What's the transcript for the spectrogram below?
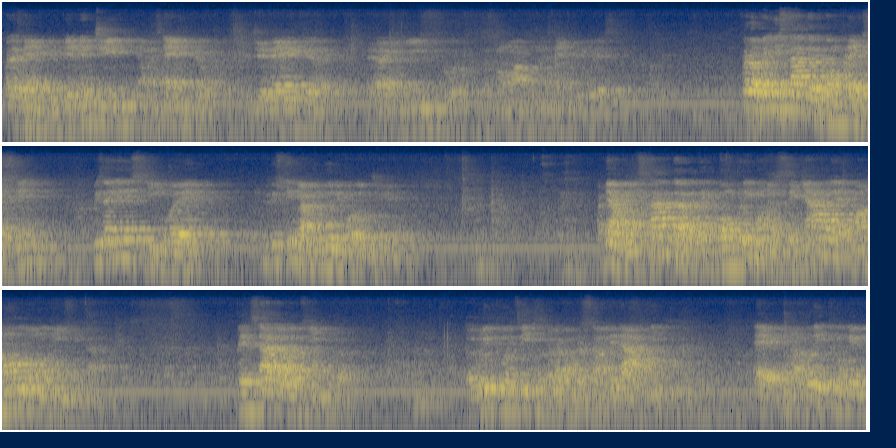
Per esempio il PNG è un esempio, il JPEG, eh, il GIF, sono un esempio di questo. Però per gli standard compressi bisogna distinguere, distinguiamo in due tipologie. Abbiamo gli standard che comprimono il segnale ma non lo modificano. Pensate allo chip. l'algoritmo zip per la compressione dei dati è un algoritmo che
